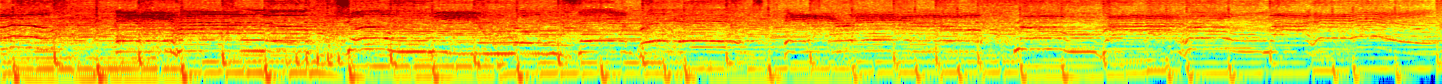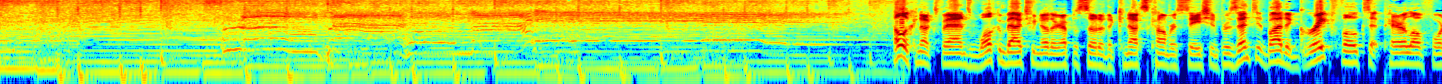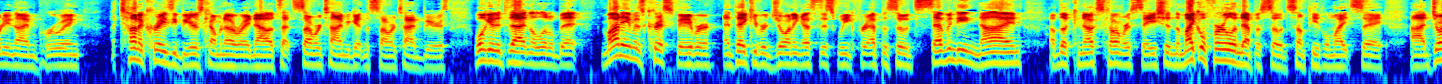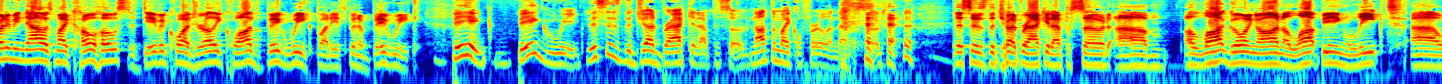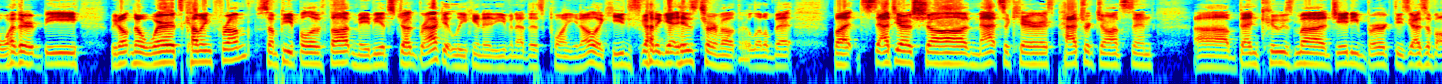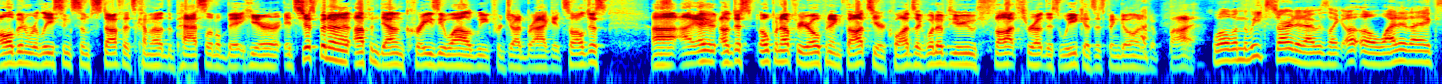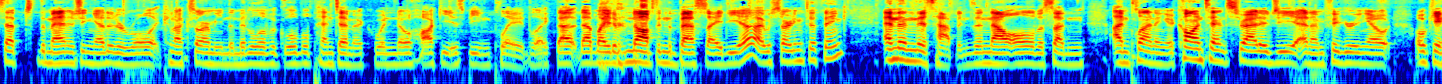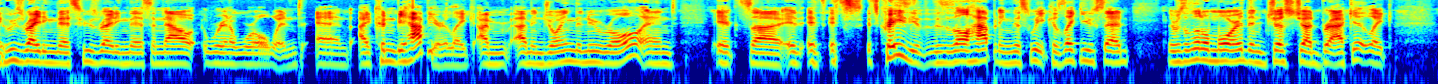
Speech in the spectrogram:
Hello, Canucks fans. Welcome back to another episode of the Canucks Conversation presented by the great folks at Parallel 49 Brewing. A ton of crazy beers coming out right now. It's that summertime. You're getting the summertime beers. We'll get into that in a little bit. My name is Chris Faber, and thank you for joining us this week for episode 79 of the Canucks Conversation, the Michael Ferland episode, some people might say. Uh, joining me now is my co host, David Quadrelli. Quad's big week, buddy. It's been a big week. Big, big week. This is the Judd Brackett episode, not the Michael Ferland episode. This is the Judd Brackett episode. Um, a lot going on, a lot being leaked. Uh, whether it be, we don't know where it's coming from. Some people have thought maybe it's Judd Brackett leaking it even at this point. You know, like he's got to get his term out there a little bit. But Satiar Shah, Matt Sekeres, Patrick Johnston, uh, Ben Kuzma, JD Burke, these guys have all been releasing some stuff that's come out the past little bit here. It's just been an up and down, crazy, wild week for Judd Brackett. So I'll just Uh, I, I'll just open up for your opening thoughts here, Quads. Like, what have you thought throughout this week as it's been going by? Well, when the week started, I was like, uh oh, why did I accept the managing editor role at Canucks Army in the middle of a global pandemic when no hockey is being played? Like, that, that might have not been the best idea, I was starting to think. And then this happens, and now all of a sudden, I'm planning a content strategy and I'm figuring out, okay, who's writing this, who's writing this, and now we're in a whirlwind, and I couldn't be happier. Like, I'm, I'm enjoying the new role, and it's uh it, it's it's it's crazy that this is all happening this week because like you said there was a little more than just Judd Brackett. Like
